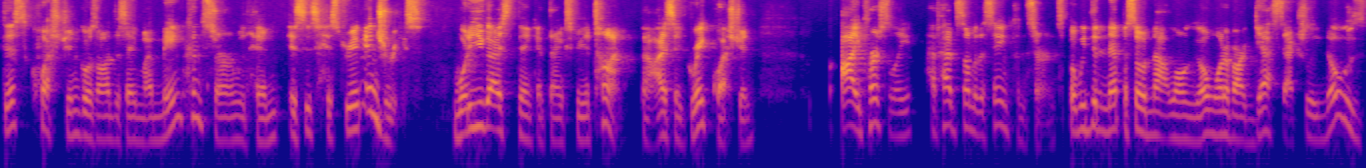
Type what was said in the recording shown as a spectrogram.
this question goes on to say my main concern with him is his history of injuries. What do you guys think? And thanks for your time. Now I said great question. I personally have had some of the same concerns, but we did an episode not long ago. One of our guests actually knows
